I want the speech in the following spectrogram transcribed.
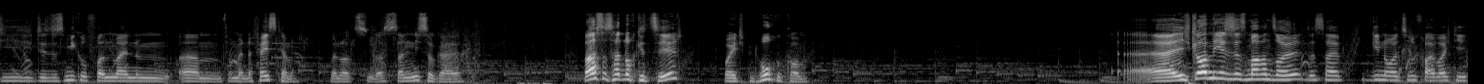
die, dieses Mikro von meinem, ähm, von meiner Facecam benutzen. Das ist dann nicht so geil. Was? Das hat noch gezählt? Wait, ich bin hochgekommen. Äh, ich glaube nicht, dass ich das machen soll. Deshalb gehe nochmal zurück, vor allem, weil ich die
